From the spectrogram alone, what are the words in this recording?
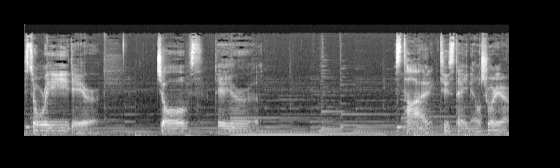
story their jobs their style to stay in Australia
